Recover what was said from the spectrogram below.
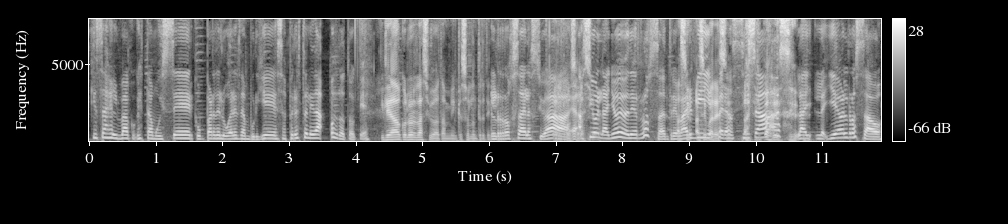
quizás el Baco que está muy cerca, un par de lugares de hamburguesas, pero esto le da otro toque. Y le ha dado color a la ciudad también, que eso es lo El rosa de la ciudad. De la ha sido ciudad. el año de, de rosa, entre Barbie así y Esperancita. La, la- lleva el rosado.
